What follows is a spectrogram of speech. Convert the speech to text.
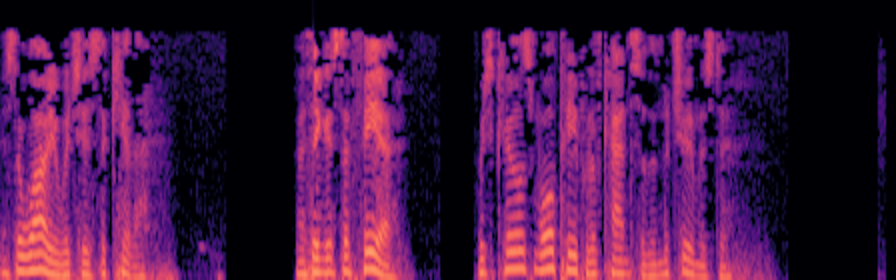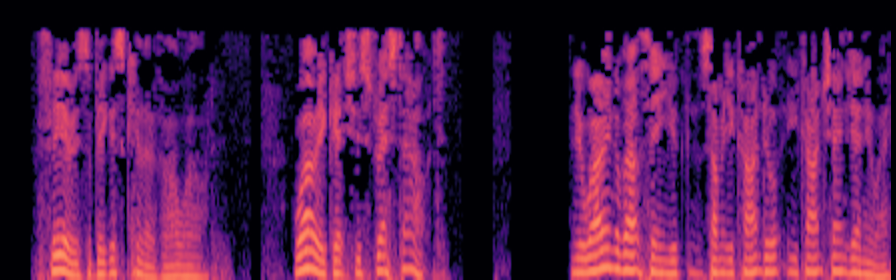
It's the worry which is the killer. I think it's the fear which kills more people of cancer than the tumours do. Fear is the biggest killer of our world. Worry gets you stressed out. You're worrying about things you, something you can't do, you can't change anyway.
